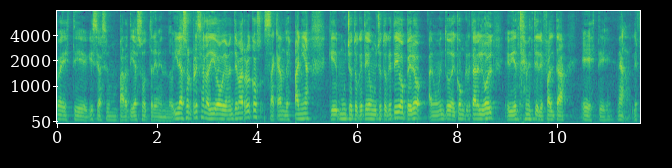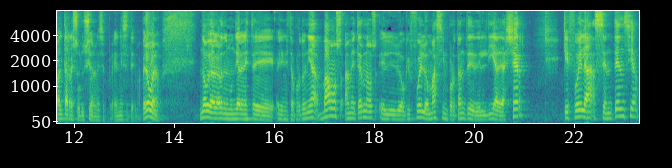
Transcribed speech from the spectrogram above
este, que se va a hacer un partidazo tremendo. Y la sorpresa la dio obviamente Marruecos, sacando a España, que mucho toqueteo, mucho toqueteo, pero al momento de concretar el gol, evidentemente le falta, este, nada, le falta resolución en ese, en ese tema. Pero bueno. No voy a hablar del mundial en, este, en esta oportunidad. Vamos a meternos en lo que fue lo más importante del día de ayer, que fue la sentencia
